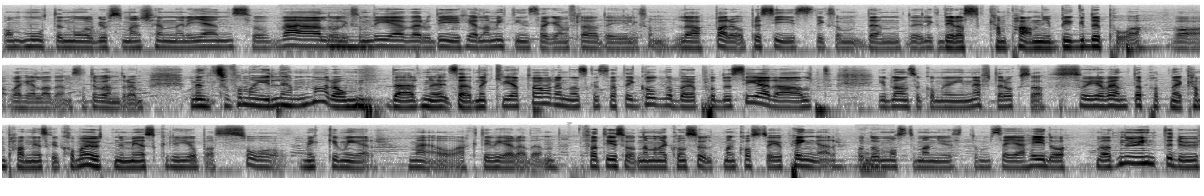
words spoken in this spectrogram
mot en målgrupp som man känner igen så väl och liksom mm. lever och det är ju hela mitt Instagramflöde är ju liksom löpare och precis liksom den, deras kampanj byggde på var, var hela den så det var en dröm. Men så får man ju lämna dem där när, så här, när kreatörerna ska sätta igång och börja producera allt. Ibland så kommer jag in efter också. Så jag väntar på att när kampanjen ska komma ut nu men jag skulle jobba så mycket mer med att aktivera den. För att det är så, när man är konsult, man kostar ju pengar och då måste man ju de säga hej då. Att nu är inte du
